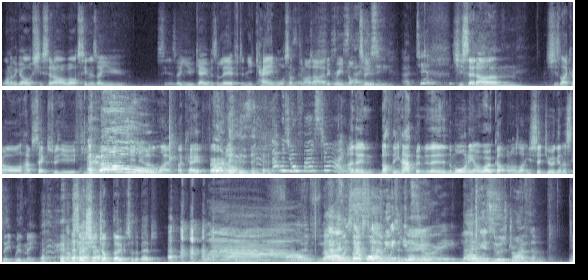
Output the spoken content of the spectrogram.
one of the girls, she said, oh, well, seeing as though you, seeing as though you gave us a lift and you came or something like that, I'd agreed not to. Easy. A tip. She said, um, she's like, oh, I'll have sex with you if you, uh, if you do that. I'm like, okay, fair enough. That was your first time. And then nothing happened. And then in the morning, I woke up and I was like, you said you were going to sleep with me. so she jumped over to the bed. wow. Five. Nice. That's All a you need to wicked do- story. All you need to do is drive them.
